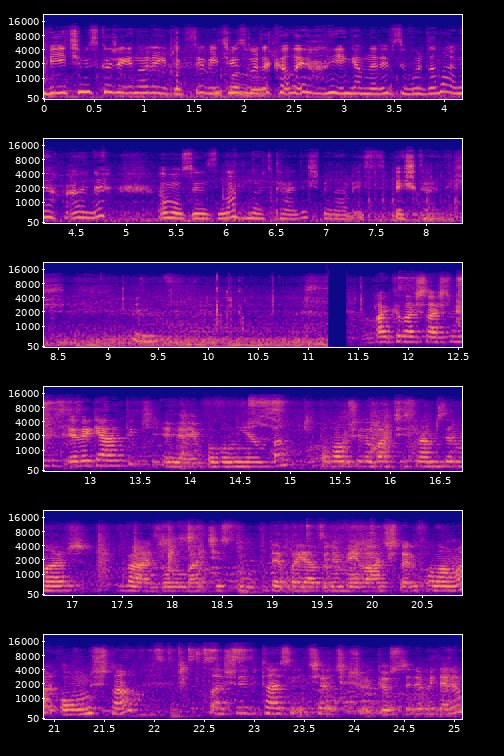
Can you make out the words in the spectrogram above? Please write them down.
Bir içimiz koşa gene oraya gitmek istiyor. Bir içimiz burada kalıyor. Yengemler hepsi buradalar ya öyle. Ama olsun en azından dört kardeş beraberiz. Beş kardeş. Arkadaşlar şimdi biz eve geldik ee, babamın yanından. Babam şöyle bahçesinden bize nar verdi. Onun bahçesinde bayağı böyle meyve ağaçları falan var. Olmuş da. Hatta şöyle bir tanesini içi açık şöyle gösterebilirim.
